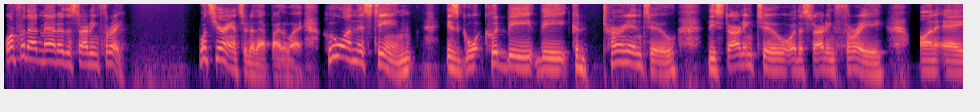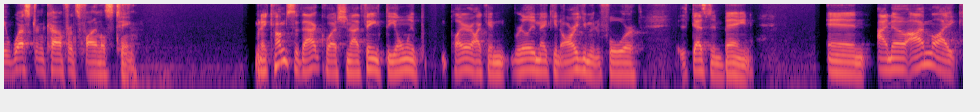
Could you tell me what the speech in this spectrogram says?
or for that matter, the starting three? What's your answer to that, by the way? Who on this team is could be the could turn into the starting two or the starting three on a Western Conference Finals team? When it comes to that question, I think the only player I can really make an argument for is Desmond Bane. and I know I'm like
